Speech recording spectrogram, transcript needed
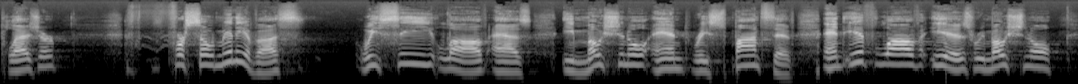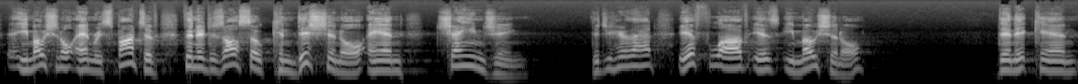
pleasure. For so many of us, we see love as emotional and responsive. And if love is emotional, emotional and responsive, then it is also conditional and changing. Did you hear that? If love is emotional, then it can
